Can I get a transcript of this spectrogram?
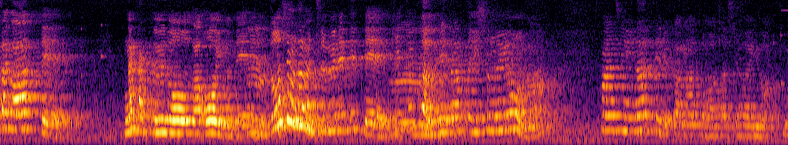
さがあって中が多いので、うん。どうしても多分潰れてて結局はウレタンと一緒のような感じになってるかなと私は今見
